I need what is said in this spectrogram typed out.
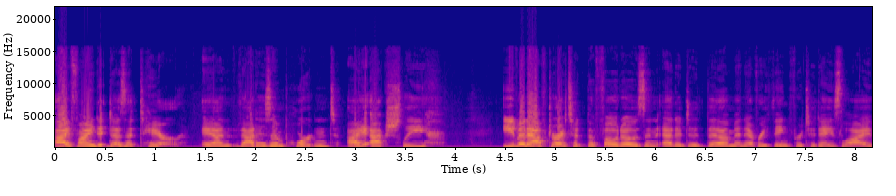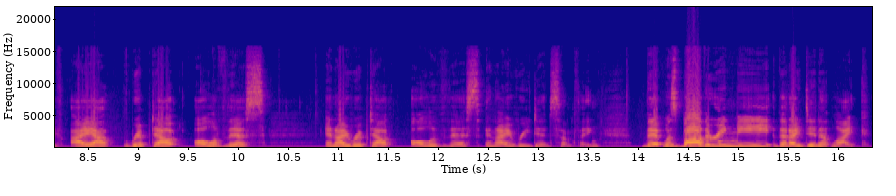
I find it doesn't tear. And that is important. I actually, even after I took the photos and edited them and everything for today's live, I ripped out all of this and I ripped out all of this and I redid something that was bothering me that I didn't like.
